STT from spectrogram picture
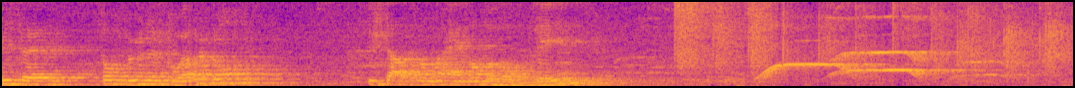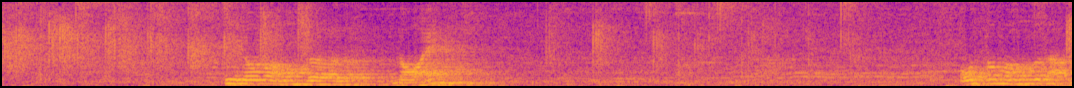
Bitte zum Bühnenvordergrund. Die Startnummer 110. Die Nummer 109. Und Nummer 108.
